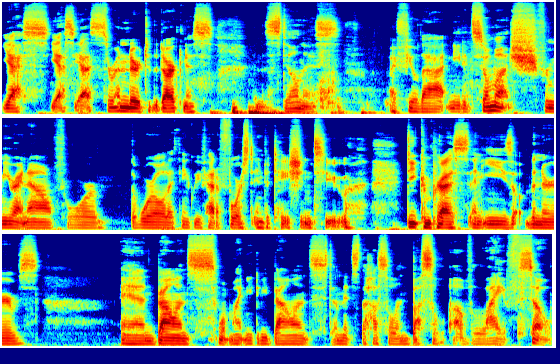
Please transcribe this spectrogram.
Yes, yes, yes. Surrender to the darkness and the stillness. I feel that needed so much for me right now, for the world. I think we've had a forced invitation to decompress and ease the nerves and balance what might need to be balanced amidst the hustle and bustle of life. So,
